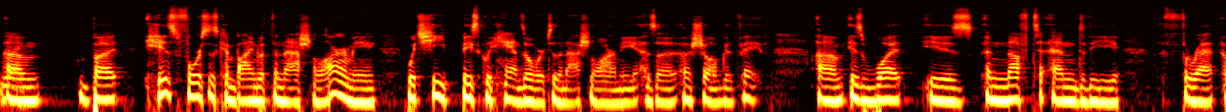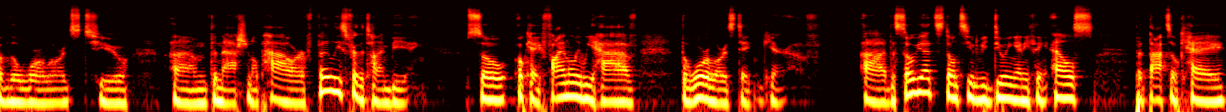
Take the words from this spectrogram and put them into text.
Right. Um, but his forces combined with the National Army, which he basically hands over to the National Army as a, a show of good faith, um, is what is enough to end the threat of the warlords to um, the national power, at least for the time being. So, okay, finally we have the warlords taken care of. Uh, the Soviets don't seem to be doing anything else, but that's okay.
